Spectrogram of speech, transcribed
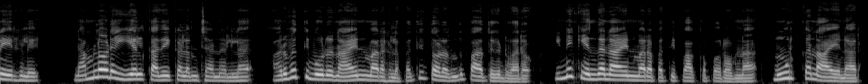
நேர்களே. நம்மளோட இயல் கதைக்களம் சேனலில் அறுபத்தி மூணு நாயன்மார்களை பற்றி தொடர்ந்து பார்த்துக்கிட்டு வரோம். இன்னைக்கு எந்த நாயன்மாரை பற்றி பார்க்க போகிறோம்னா மூர்க்க நாயனார்.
